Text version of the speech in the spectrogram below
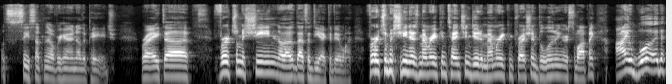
Let's see something over here another page, right? Uh, virtual machine, no, that's a deactivated one. Virtual machine has memory contention due to memory compression, ballooning, or swapping. I would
